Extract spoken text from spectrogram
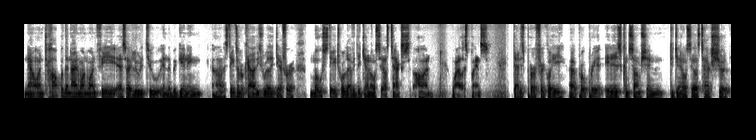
Now, on top of the 911 fee, as I alluded to in the beginning, uh, states and localities really differ. Most states will levy the general sales tax on wireless plans. That is perfectly appropriate. It is consumption. The general sales tax should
